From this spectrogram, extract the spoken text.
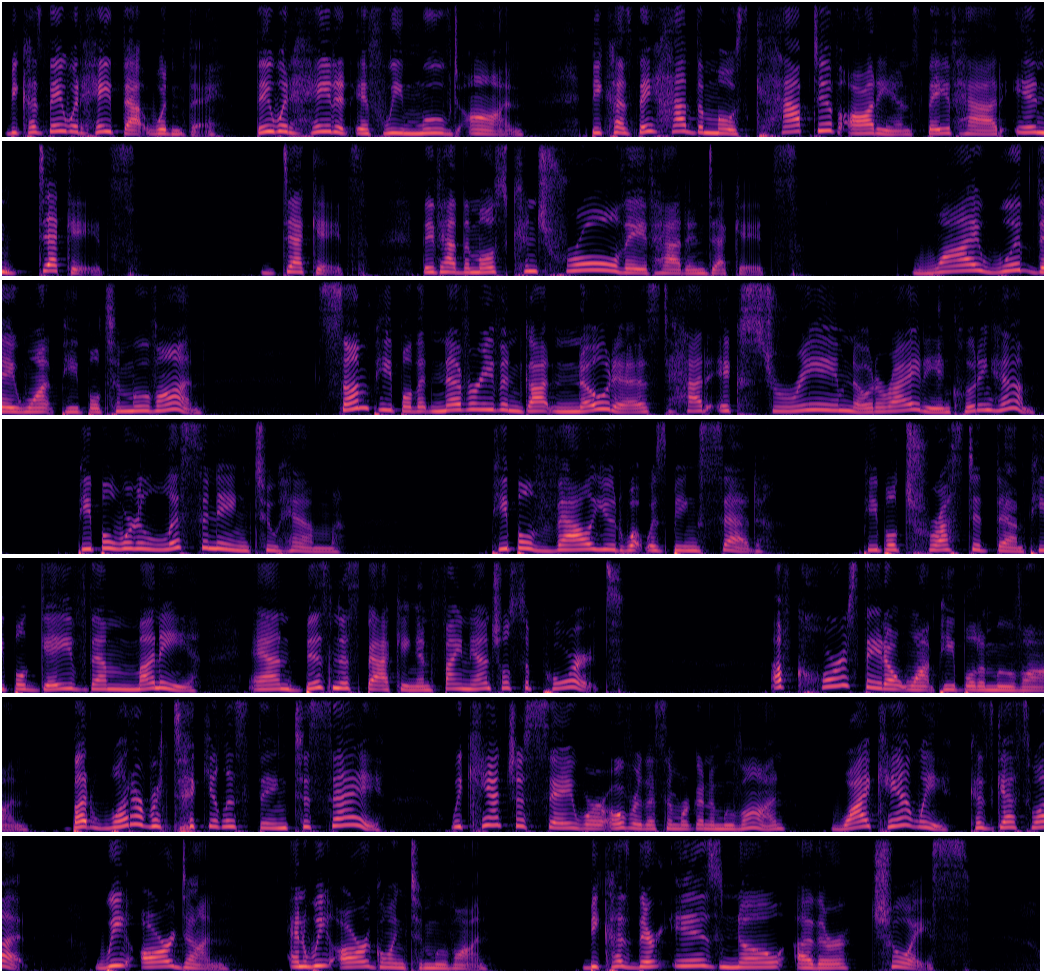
Because they would hate that, wouldn't they? They would hate it if we moved on because they had the most captive audience they've had in decades. Decades. They've had the most control they've had in decades. Why would they want people to move on? Some people that never even got noticed had extreme notoriety, including him. People were listening to him. People valued what was being said. People trusted them. People gave them money and business backing and financial support. Of course, they don't want people to move on. But what a ridiculous thing to say. We can't just say we're over this and we're going to move on. Why can't we? Because guess what? We are done and we are going to move on because there is no other choice.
